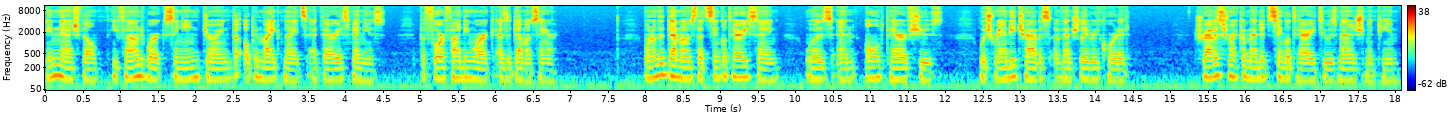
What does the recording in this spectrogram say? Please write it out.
In Nashville, he found work singing during the open mic nights at various venues, before finding work as a demo singer. One of the demos that Singletary sang was an old pair of shoes, which Randy Travis eventually recorded. Travis recommended Singletary to his management team,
